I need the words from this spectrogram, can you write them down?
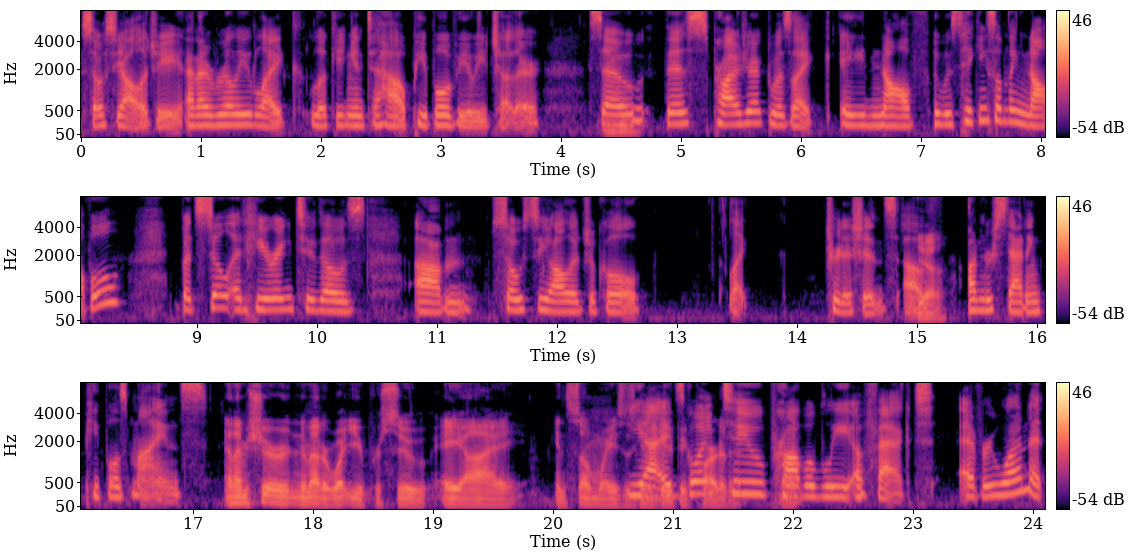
sociology and I really like looking into how people view each other. So this project was like a novel. It was taking something novel, but still adhering to those um, sociological, like traditions of Yeah. understanding people's minds. And I'm sure no matter what you pursue, AI in some ways is yeah, going to be a it's going of it. to probably affect everyone at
